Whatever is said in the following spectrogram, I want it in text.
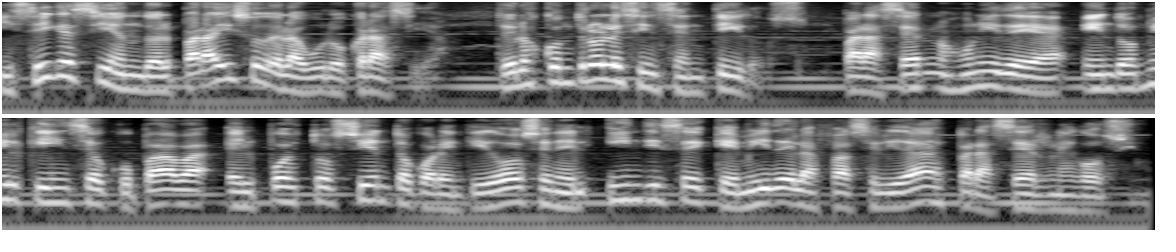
y sigue siendo el paraíso de la burocracia, de los controles sin sentidos. Para hacernos una idea, en 2015 ocupaba el puesto 142 en el índice que mide las facilidades para hacer negocio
